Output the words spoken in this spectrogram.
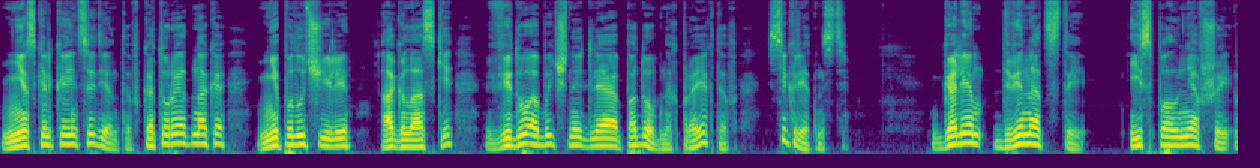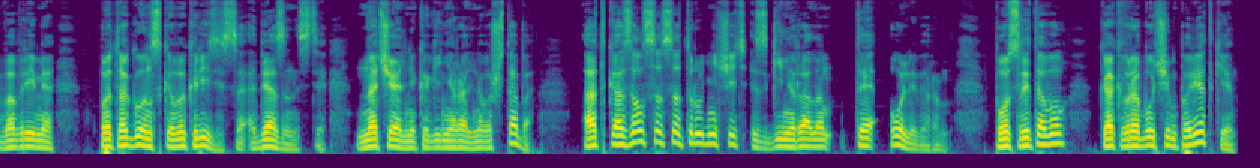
несколько инцидентов, которые, однако, не получили огласки ввиду обычной для подобных проектов секретности. Голем-12, исполнявший во время Патагонского кризиса обязанности начальника генерального штаба, отказался сотрудничать с генералом Т. Оливером после того, как в рабочем порядке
